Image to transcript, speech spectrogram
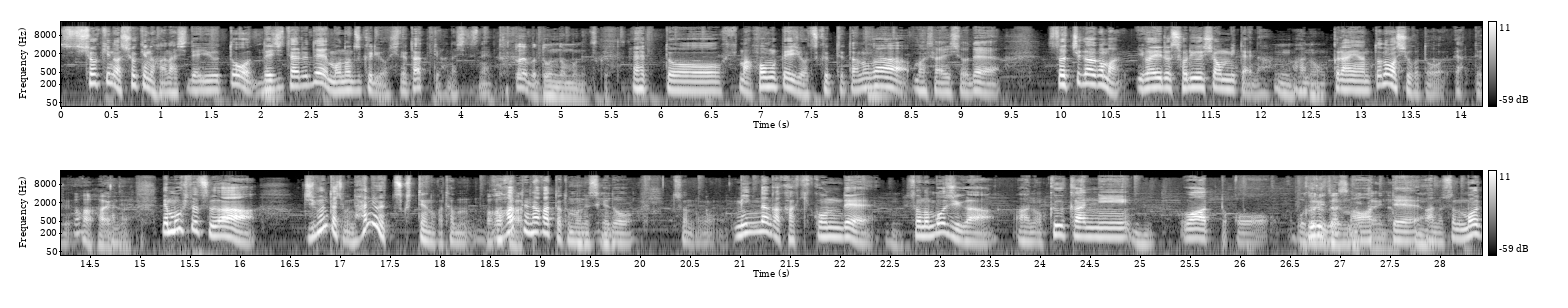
初期の初期の話で言うとデジタルでものづくりをしてたっていう話ですね。例えばどんなもの作ってえっとまあホームページを作ってたのが、まあ、最初でそっち側が、まあ、いわゆるソリューションみたいな、うん。うん、あのクライアントのお仕事をやってる、はいはい、で。もう一つは自分たちも何を作ってるのか多分分かってなかったと思うんですけど、うんうん、そのみんなが書き込んで、その文字があの空間にわーっとこうぐるぐる回って、うん、あのそのも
